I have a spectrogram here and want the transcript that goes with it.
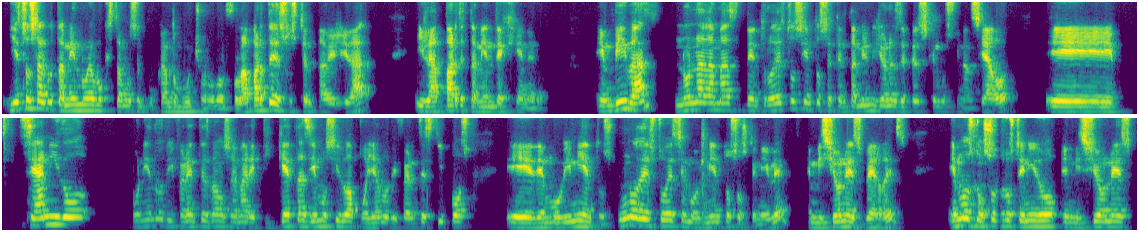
Y esto es algo también nuevo que estamos empujando mucho, Rodolfo, la parte de sustentabilidad y la parte también de género. En Viva, no nada más dentro de estos 170 mil millones de pesos que hemos financiado, eh, se han ido poniendo diferentes, vamos a llamar, etiquetas y hemos ido apoyando diferentes tipos eh, de movimientos. Uno de estos es el movimiento sostenible, emisiones verdes. Hemos nosotros tenido emisiones,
